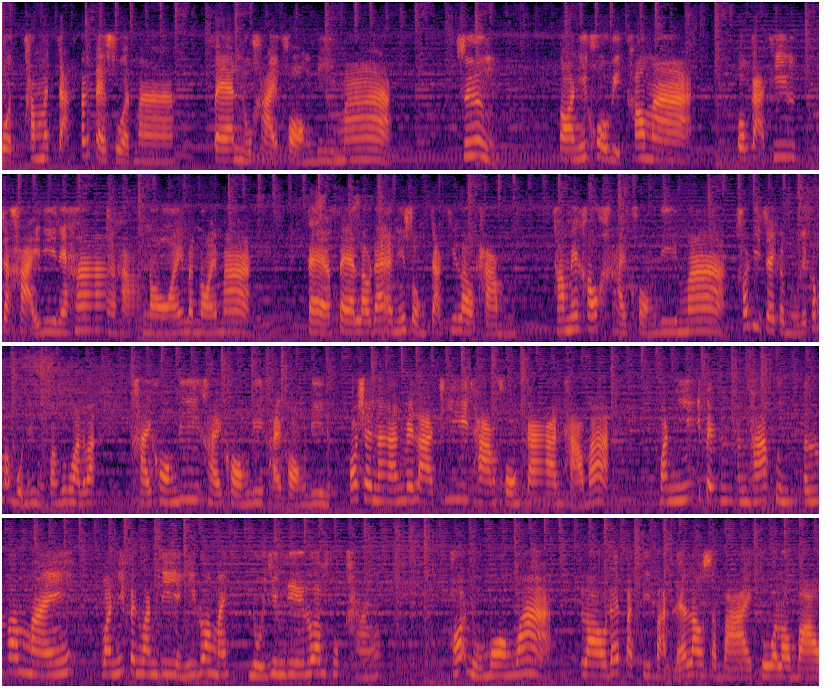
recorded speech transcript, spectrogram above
บทธรรมจักรตั้งแต่สวดมา แฟนหนูขายของดีมาก ซึ่งตอนนี้โควิดเข้ามา โอกาสที่จะขายดีในห้างอะค่ะ น้อยมันน้อยมาก แต่แฟนเราได้อันนี้สงจากที่เราทำทำให้เขาขายของดีมากเขาดีใจกับหนูเลยเขามาบ่นให้หนูฟังทุกวันเลยว่าขายของดีขายของดีขายของดี เพราะฉะนั้นเวลาที่ทางโครงการถามว่า วันนี้เป็นวันพระคุณจะร่วมไหมวันนี้เป็นวันดีอย่างนี้ร่วมไหมหนูยินดีร่วมทุกครั้ง เพราะหนูมองว่าเราได้ปฏิบัติและเราสบายตัวเราเบา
